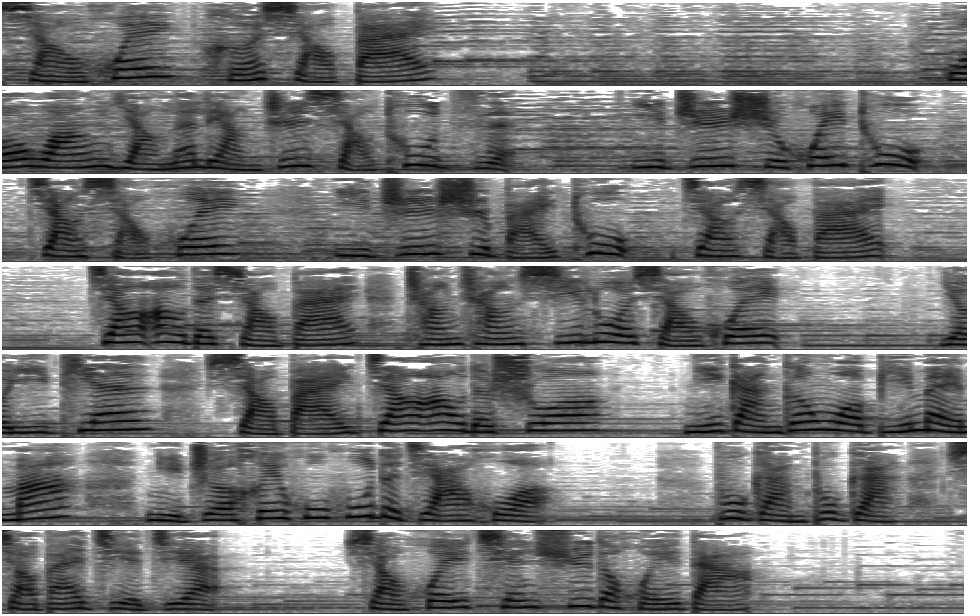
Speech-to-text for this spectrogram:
小灰和小白。国王养了两只小兔子，一只是灰兔，叫小灰；一只是白兔，叫小白。骄傲的小白常常奚落小灰。有一天，小白骄傲地说：“你敢跟我比美吗？你这黑乎乎的家伙！”不敢，不敢，小白姐姐。小灰谦虚的回答：“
